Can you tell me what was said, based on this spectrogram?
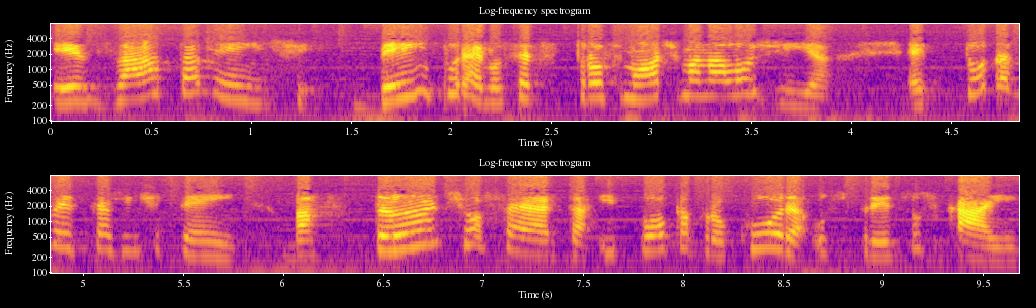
Exatamente bem por aí. Você trouxe uma ótima analogia. É toda vez que a gente tem bastante oferta e pouca procura, os preços caem.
